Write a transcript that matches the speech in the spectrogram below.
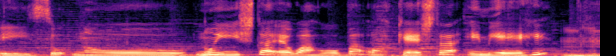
Isso, no, no Insta é o arroba orquestra.mr. Uhum,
